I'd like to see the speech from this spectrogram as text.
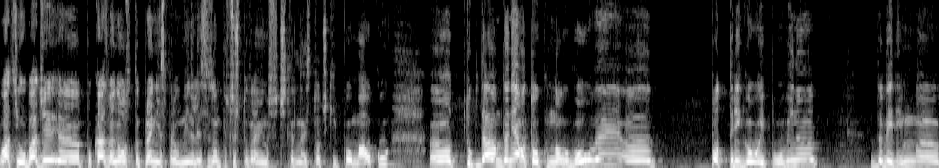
Лацио обаче е, показва едно отстъпление спрямо миналия сезон, по същото време имаше 14 точки по-малко. Е, тук давам да няма толкова много голове, е, под 3 гола и половина, да видим. Е,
